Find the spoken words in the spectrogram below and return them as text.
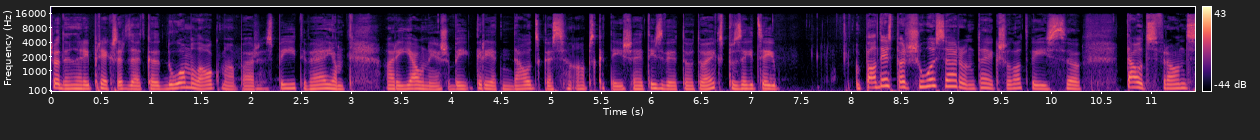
Šodien arī prieks redzēt, ka doma laukumā par spīti vējam arī jauniešu bija krietni daudz, kas apskatīja šeit izvietoto ekspozīciju. Paldies par šo sarunu. Teikšu Latvijas uh, Tautas fronts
